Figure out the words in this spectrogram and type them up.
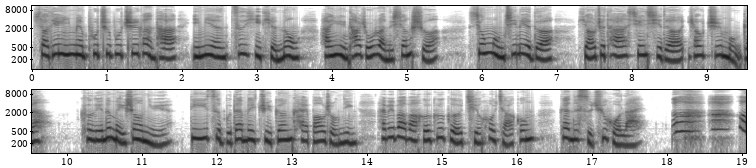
小田一面扑哧扑哧看他，一面恣意舔弄，含吮他柔软的香舌，凶猛激烈的摇着他纤细的腰肢猛干。可怜的美少女，第一次不但被巨根开包蹂躏，还被爸爸和哥哥前后夹攻，干得死去活来。啊啊啊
